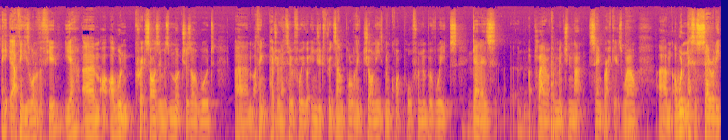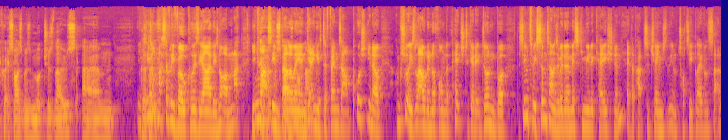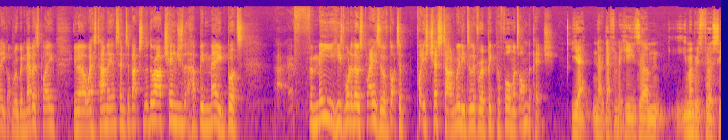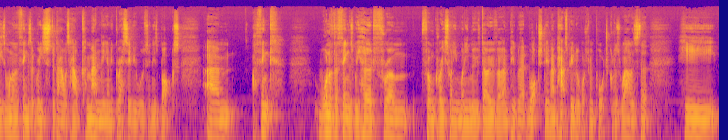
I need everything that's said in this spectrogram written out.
He, I think he's one of a few, yeah. Um, I, I wouldn't criticise him as much as I would. Um, I think Pedro Neto, before he got injured, for example, I think Johnny's been quite poor for a number of weeks. mm mm-hmm. a player I can mention in that same bracket as well. Um, I wouldn't necessarily criticise him as much as those. Um, He's not massively vocal, is he? Either he's not a. Ma- you can't no, see him bellowing not, and no. getting his defence out, push. You know, I'm sure he's loud enough on the pitch to get it done, but there seems to be sometimes a bit of a miscommunication. And yeah, they've had to change. You know, Toti played on Saturday. You got Ruben Neves playing. You know, at West Ham against centre back. So there are changes that have been made, but uh, for me, he's one of those players who have got to put his chest out and really deliver a big performance on the pitch. Yeah, no, definitely. He's um, you remember his first season. One of the things that really stood out was how commanding and aggressive he was in his box. Um, I think one of the things we heard from from Greece when he when he moved over and people that watched him and perhaps people who watched him in Portugal as well is that he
